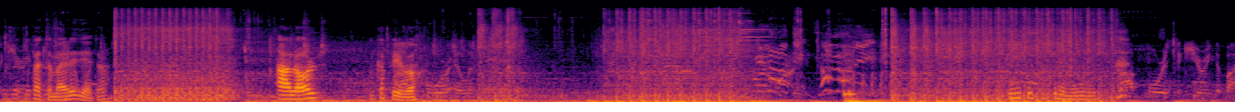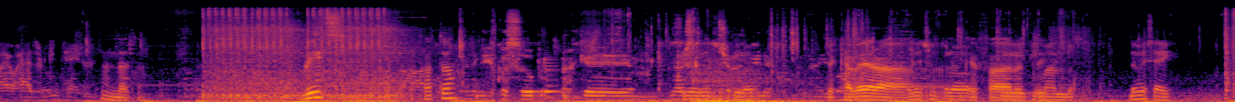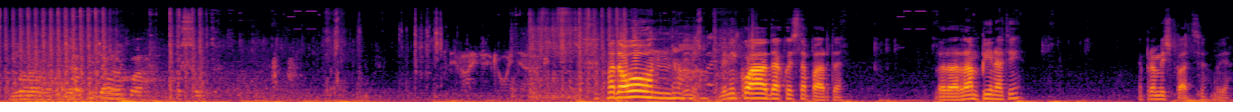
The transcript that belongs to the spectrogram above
dietro. Aspetta, ma eri dietro? Ah, lol. Non capivo. Finito tutte le muni. È andato. Blitz. Fatto? Qua sopra perché non riesco a lanciare. C'è Cavera che fa ti, ti mando. Dove sei? Buttamelo qua, qua sotto. Madonna! Vieni qua da questa parte. Allora, rampinati. E premi spazio, via.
